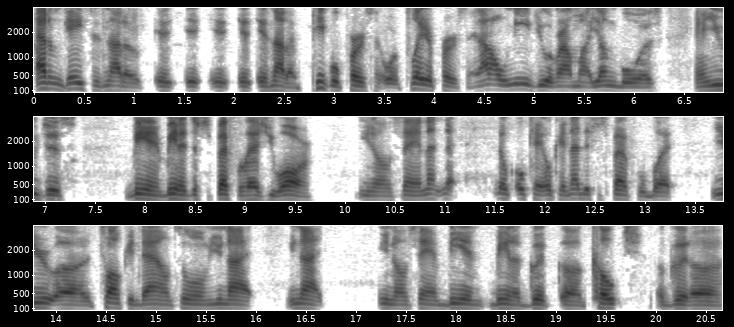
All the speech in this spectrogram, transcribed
Adam Gase is not a it, it, it, is not a people person or a player person, and I don't need you around my young boys and you just being being as disrespectful as you are. You know what I'm saying? Not, not okay, okay, not disrespectful, but you uh talking down to him. You're not you're not you know what I'm saying being being a good uh coach, a good uh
